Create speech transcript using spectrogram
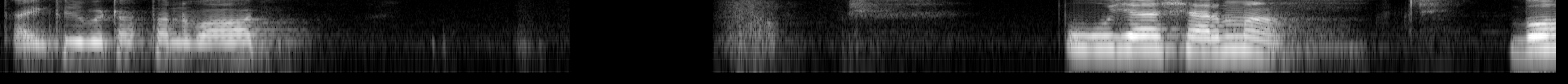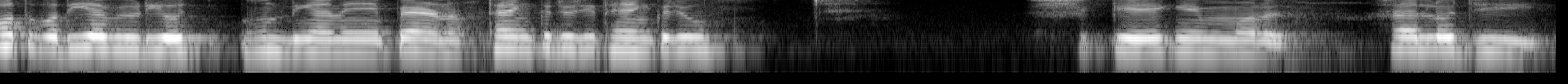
ਥੈਂਕ ਯੂ ਬੇਟਾ, ਧੰਨਵਾਦ। ਪੂਜਾ ਸ਼ਰਮਾ। ਬਹੁਤ ਵਧੀਆ ਵੀਡੀਓ ਹੁੰਦੀਆਂ ਨੇ ਭੈਣ। ਥੈਂਕ ਯੂ ਜੀ ਥੈਂਕ ਯੂ ਸ਼ਕੇ ਗੇਮਰ। ਹੈਲੋ ਜੀ।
